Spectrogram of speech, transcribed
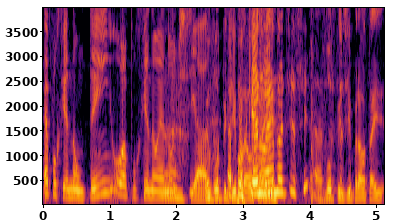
É porque não tem ou é porque não é, é. noticiado? Eu vou pedir é porque Altair, não é noticiado. Vou pedir para Altair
